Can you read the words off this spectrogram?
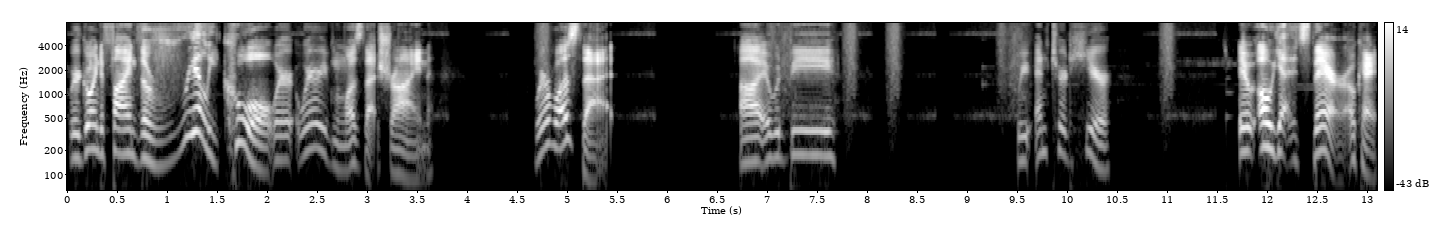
We were going to find the really cool where where even was that shrine? Where was that? Uh, it would be. We entered here. It, oh yeah, it's there. Okay,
